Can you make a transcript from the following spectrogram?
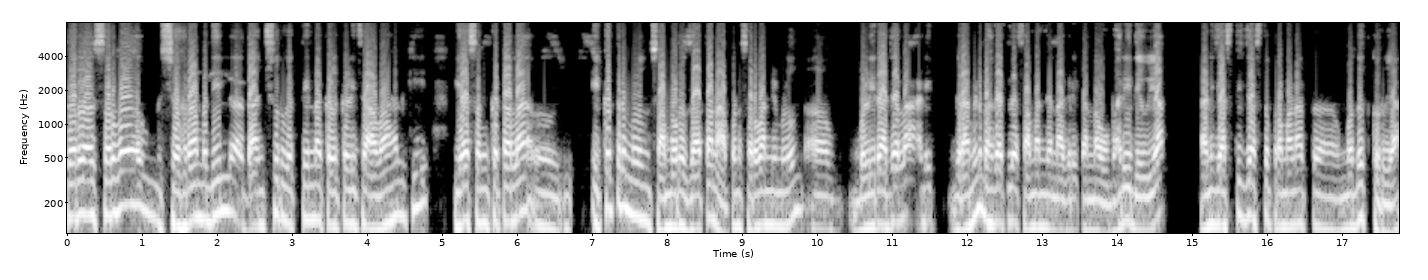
तर सर्व शहरामधील दानशूर व्यक्तींना कळकळीचं आवाहन की या संकटाला एकत्र मिळून सामोरं जाताना आपण सर्वांनी मिळून बळीराजाला आणि ग्रामीण भागातल्या सामान्य नागरिकांना उभारी देऊया आणि जास्तीत जास्त प्रमाणात मदत करूया.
